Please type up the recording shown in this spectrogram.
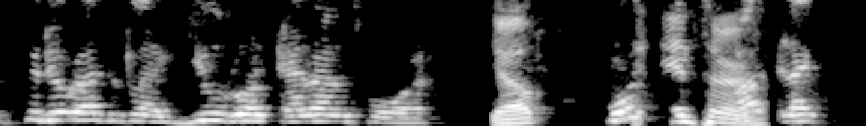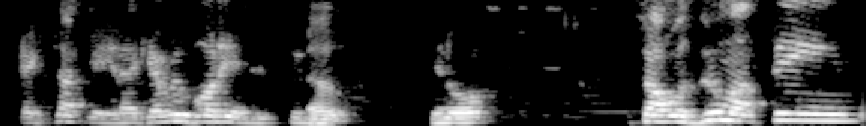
Studio rat is like you run errands for Yep. Most intern. like exactly like everybody in the studio, yep. you know. So I was doing my thing.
